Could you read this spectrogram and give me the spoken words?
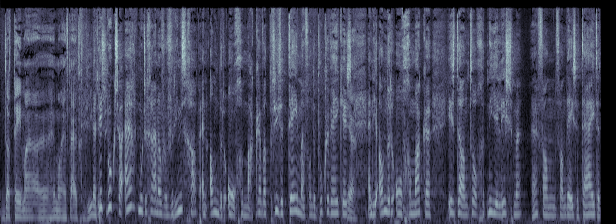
dat thema uh, helemaal heeft uitgediept. Dit boek zou eigenlijk moeten gaan over vriendschap en andere ongemakken. Wat precies het thema van de Boekenweek is. En die andere ongemakken is dan toch het nihilisme hè, van, van deze tijd. Het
